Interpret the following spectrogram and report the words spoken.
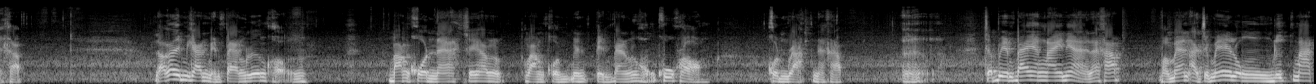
นะครับ แล้วก็จะมีการเปลี่ยนแปลงเรื่องของ บางคนนะใช่ครับบางคนเป็นเปลี่ยนแปลงเรื่องของคู่ครองคนรักนะครับเออจะเปลี่ยนแปลงยังไงเนี่ยนะครับหมอแม่นอาจจะไม่ได้ลงลึกมาก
